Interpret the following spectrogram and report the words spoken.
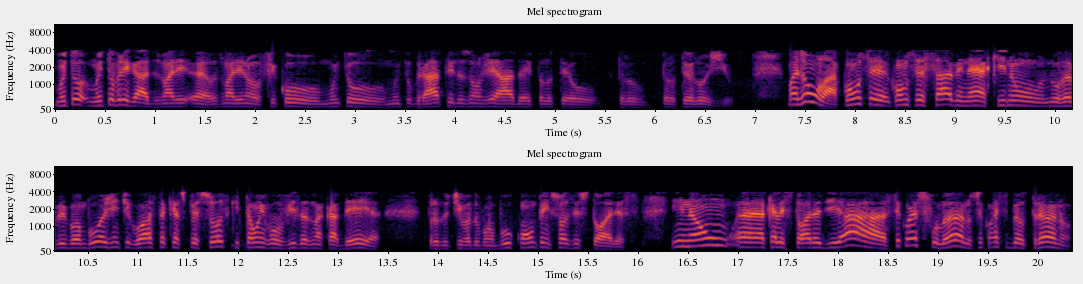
Muito, muito obrigado, Osmarino. Fico muito, muito grato e lisonjeado aí pelo teu, pelo, pelo teu elogio. Mas vamos lá, como você, como você sabe, né, aqui no, no Hub Bambu a gente gosta que as pessoas que estão envolvidas na cadeia produtiva do bambu contem suas histórias. E não é, aquela história de, ah, você conhece fulano, você conhece Beltrano.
